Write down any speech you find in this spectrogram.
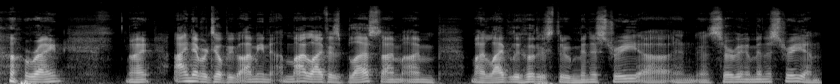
right? Right i never tell people i mean my life is blessed i'm i'm my livelihood is through ministry uh, and, and, serving a ministry and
